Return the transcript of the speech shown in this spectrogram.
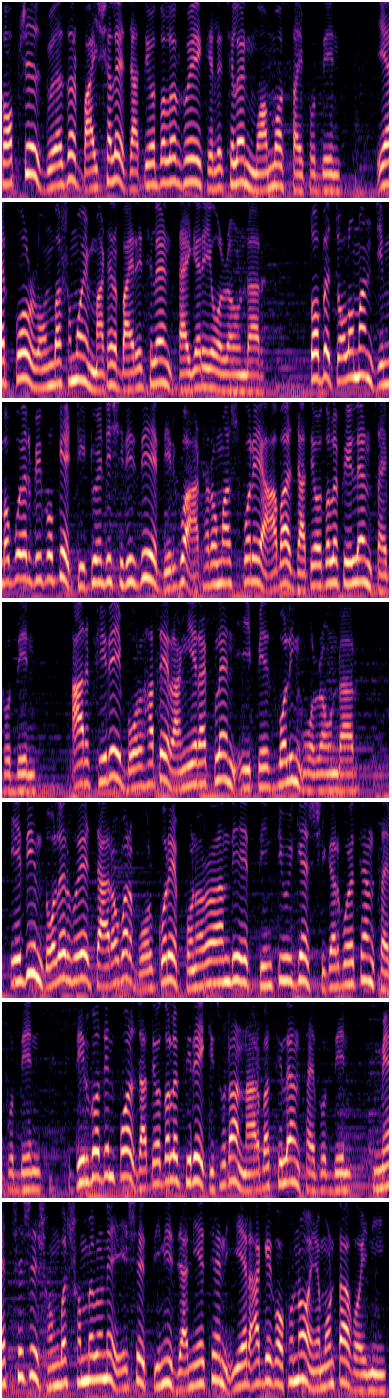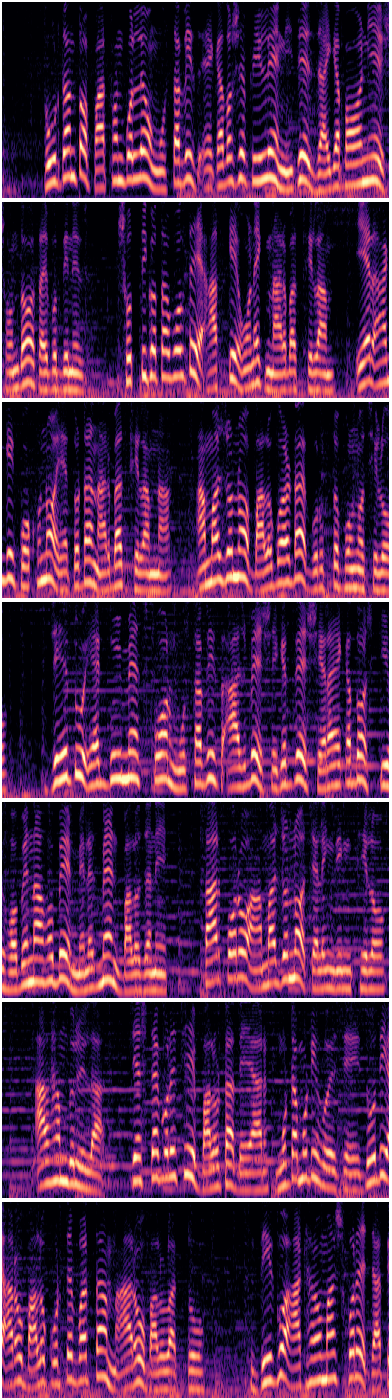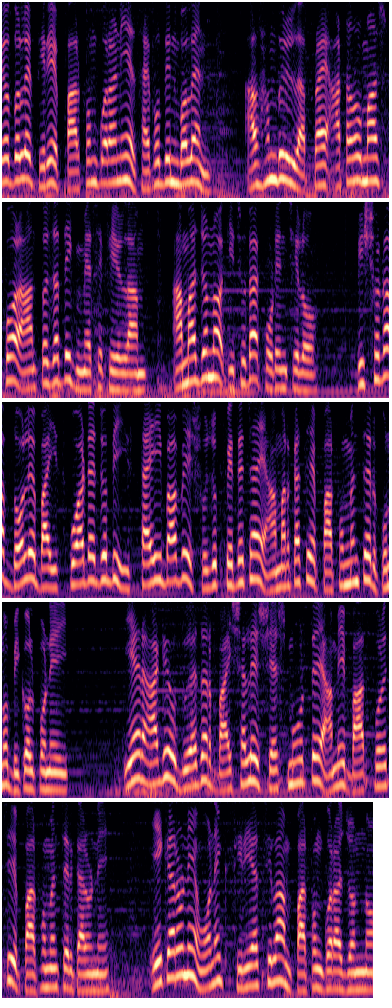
সবশেষ দুই হাজার বাইশ সালে জাতীয় দলের হয়ে খেলেছিলেন মোহাম্মদ সাইফুদ্দিন। এরপর লম্বা সময় মাঠের বাইরে ছিলেন টাইগার এই অলরাউন্ডার। তবে চলমান জিম্বাবুয়ের বিপক্ষে টি টোয়েন্টি সিরিজ দিয়ে দীর্ঘ আঠারো মাস পরে আবার জাতীয় দলে ফিরলেন সাইফুদ্দিন। আর ফিরেই বল হাতে রাঙিয়ে রাখলেন এই পেস বোলিং অলরাউন্ডার। এদিন দলের হয়ে চার ওভার বল করে পনেরো রান দিয়ে তিনটি উইকেট শিকার করেছেন সাইফুদ্দিন। দীর্ঘদিন পর জাতীয় দলে ফিরে কিছুটা নার্ভাস ছিলেন সাইফুদ্দিন। ম্যাচ শেষে সংবাদ সম্মেলনে এসে তিনি জানিয়েছেন, এর আগে কখনো এমনটা হয়নি। দুর্দান্ত পারফর্ম করলেও মুস্তাফিজ একাদশে ফিরলে নিজের জায়গা পাওয়া নিয়ে সন্দেহ সাইফুদ্দিনের। সত্যি কথা বলতে আজকে অনেক নার্ভাস ছিলাম। এর আগে কখনো এতটা নার্ভাস ছিলাম না। আমার জন্য ভালো করাটা গুরুত্বপূর্ণ ছিল। যেহেতু এক দুই ম্যাচ পর মুস্তাফিজ আসবে, সেক্ষেত্রে সেরা একাদশ কি হবে না হবে ম্যানেজমেন্ট ভালো জানে। তারপরও আমার জন্য চ্যালেঞ্জিং ছিল। আলহামদুলিল্লাহ, চেষ্টা করেছি ভালোটা দেয়ার। মোটামুটি হয়েছে, যদি আরও ভালো করতে পারতাম, আরও ভালো লাগতো। দীর্ঘ আঠারো মাস পরে জাতীয় দলে ফিরে পারফর্ম করা নিয়ে সাইফুদ্দিন বলেন, আলহামদুলিল্লাহ, প্রায় আঠারো মাস পর আন্তর্জাতিক ম্যাচে ফিরলাম। আমার জন্য কিছুটা কঠিন ছিল। বিশ্বকাপ দলে বা স্কোয়াডে যদি স্থায়ীভাবে সুযোগ পেতে চায়, আমার কাছে পারফরমেন্সের কোনো বিকল্প নেই। এর আগেও দু সালে শেষ মুহূর্তে আমি বাদ পড়েছি পারফরমেন্সের কারণে। এই কারণে অনেক সিরিয়াস ছিলাম পারফর্ম করার জন্য।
